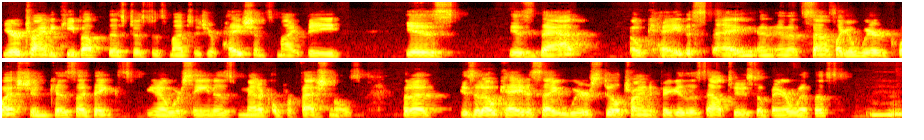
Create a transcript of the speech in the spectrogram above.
you're trying to keep up this just as much as your patients might be is is that okay to say? And, and that sounds like a weird question because i think you know we're seen as medical professionals. But uh, is it okay to say we're still trying to figure this out too so bear with us? Mm-hmm.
